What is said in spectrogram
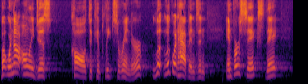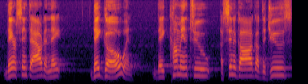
But we're not only just called to complete surrender. Look, look what happens in, in verse 6. They, they are sent out and they, they go and they come into a synagogue of the Jews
